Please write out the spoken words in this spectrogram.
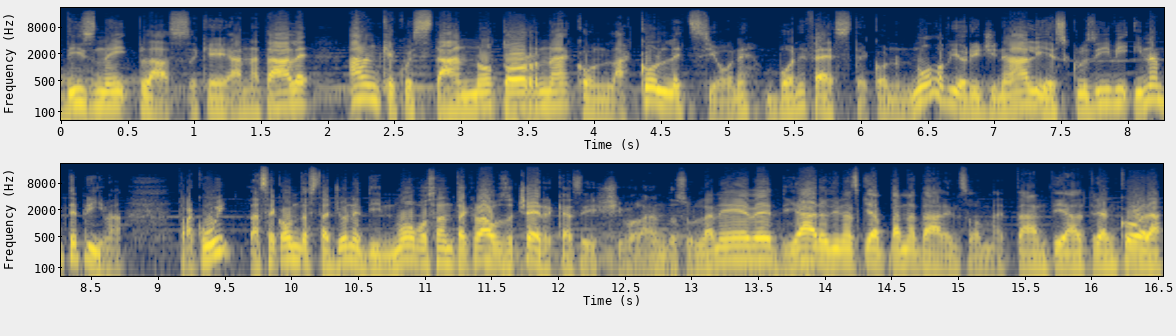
Disney Plus che a Natale anche quest'anno torna con la collezione Buone Feste con nuovi originali esclusivi in anteprima tra cui la seconda stagione di Nuovo Santa Claus Cercasi, Scivolando sulla neve, Diario di una schiappa a Natale, insomma, e tanti altri ancora.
